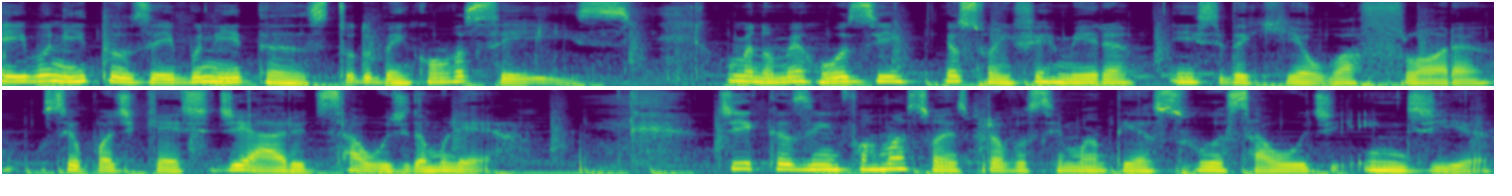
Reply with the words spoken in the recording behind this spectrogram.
Ei bonitos, ei bonitas, tudo bem com vocês? O meu nome é Rose, eu sou enfermeira e esse daqui é o Aflora, o seu podcast diário de saúde da mulher. Dicas e informações para você manter a sua saúde em dia.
